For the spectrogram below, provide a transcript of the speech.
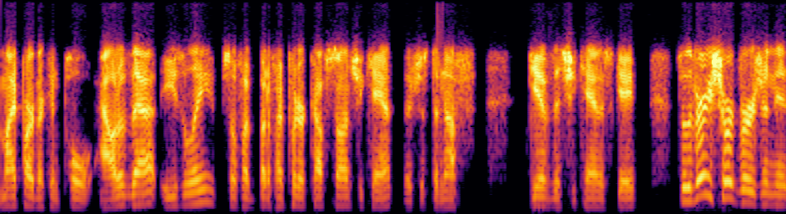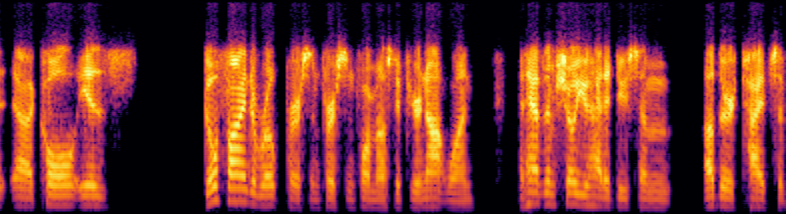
my partner can pull out of that easily. So if I, but if I put her cuffs on, she can't. There's just enough give that she can't escape. So the very short version, uh, Cole, is go find a rope person first and foremost if you're not one, and have them show you how to do some other types of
